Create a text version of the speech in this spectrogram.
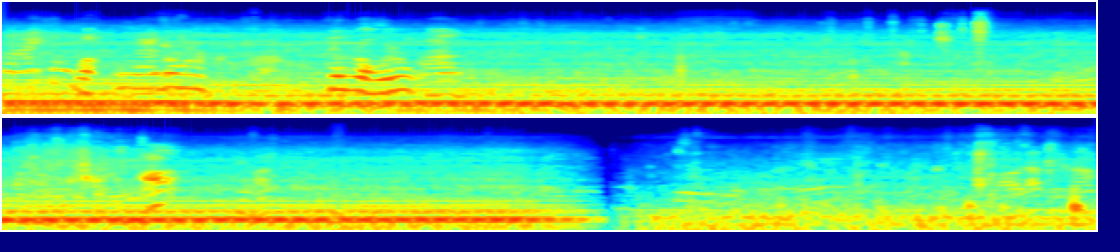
ngay xuống quật ngay đuôi. Chân lùi luôn à. Đó. Rồi đắp đi năm.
